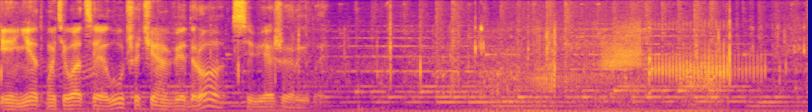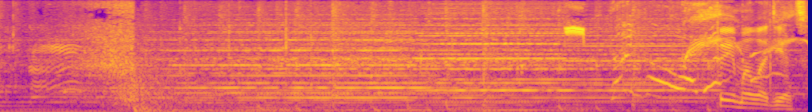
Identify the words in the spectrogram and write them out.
И нет мотивации лучше, чем ведро свежей рыбы. Ты молодец.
